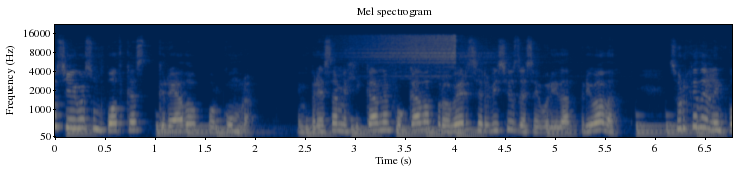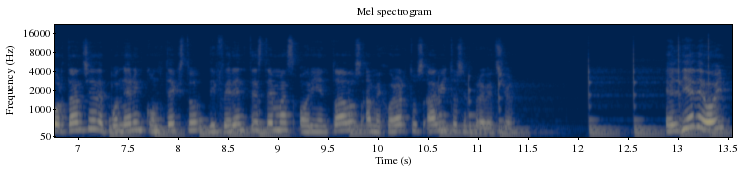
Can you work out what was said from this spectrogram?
Piloto Ciego es un podcast creado por Cumbra, empresa mexicana enfocada a proveer servicios de seguridad privada. Surge de la importancia de poner en contexto diferentes temas orientados a mejorar tus hábitos en prevención. El día de hoy,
